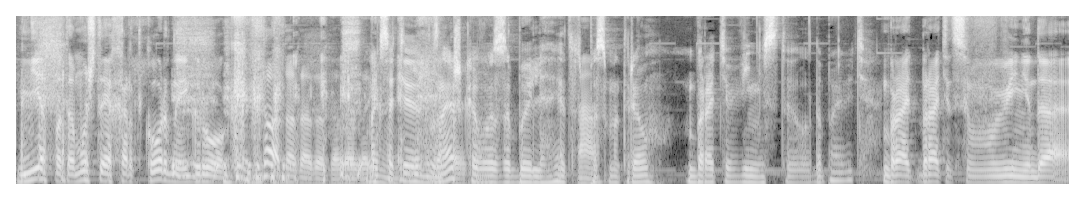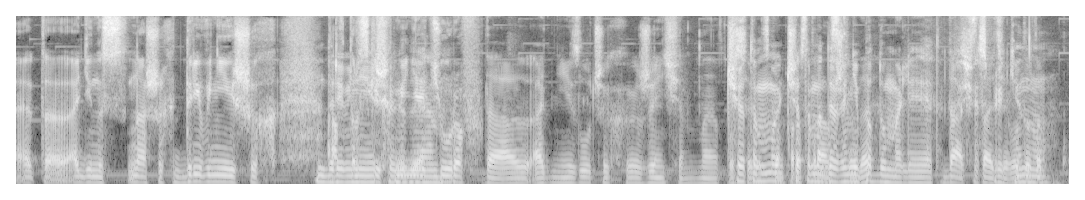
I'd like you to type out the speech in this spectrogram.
Нет, потому что я хардкорный игрок. Да, да, да, да, да. Мы, кстати, знаешь, кого забыли? Я тут а. посмотрел. Братья Винни стоило добавить. Брат, братец в Винни, да, это один из наших древнейших, древнейших авторских миниатюров. Да. да, одни из лучших женщин на Что-то мы, что мы даже да? не подумали это. Да, сейчас кстати, прикинул. вот это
